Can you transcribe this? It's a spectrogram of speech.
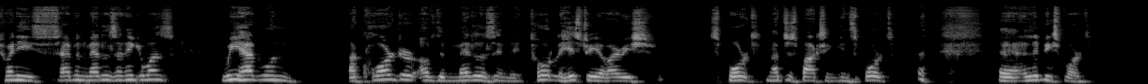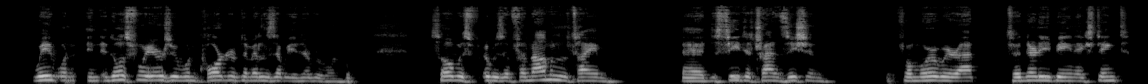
27 medals, I think it was. We had won a quarter of the medals in the total history of Irish sport, not just boxing, in sport, uh, Olympic sport. We won in, in, those four years. We won quarter of the medals that we had ever won. So it was it was a phenomenal time uh, to see the transition from where we we're at to nearly being extinct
